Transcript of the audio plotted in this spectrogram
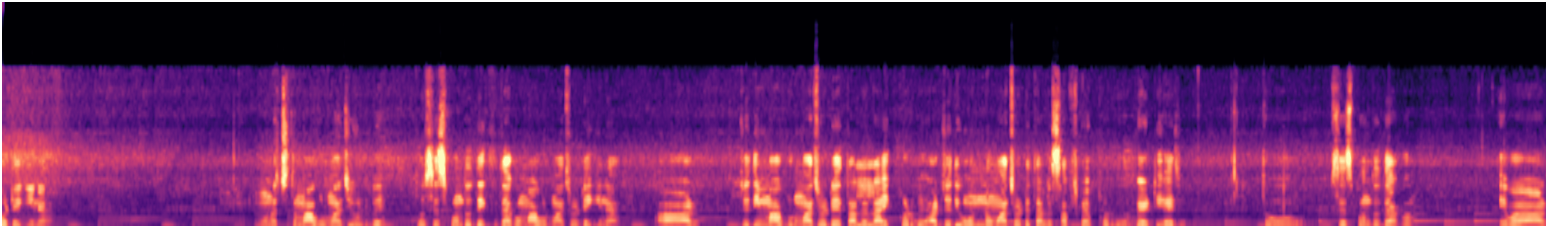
ওঠে কি না মনে হচ্ছে তো মাগুর মাছই উঠবে। তো শেষ পর্যন্ত দেখতে থাকো মাগুর মাছ ওঠে কি না আর যদি মাগুর মাছ ওঠে, তাহলে লাইক করবে, আর যদি অন্য মাছ ওঠে, তাহলে সাবস্ক্রাইব করবে ওকে ঠিক আছে? তো শেষ পর্যন্ত দেখো। এবার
